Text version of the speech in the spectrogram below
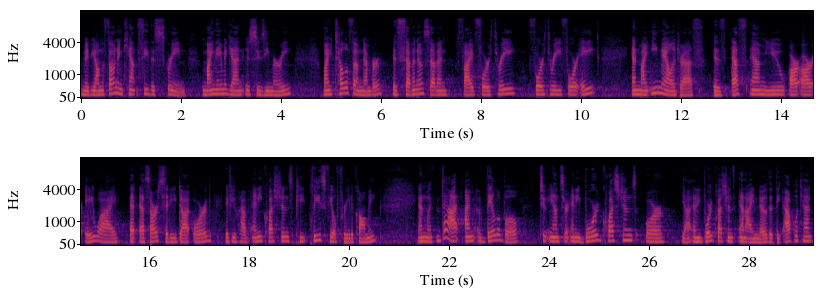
maybe on the phone and can't see this screen, my name again is Susie Murray. My telephone number is 707-543-4348, and my email address is smurray at srcity.org. If you have any questions, please feel free to call me. And with that, I'm available to answer any board questions or, yeah, any board questions, and I know that the applicant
